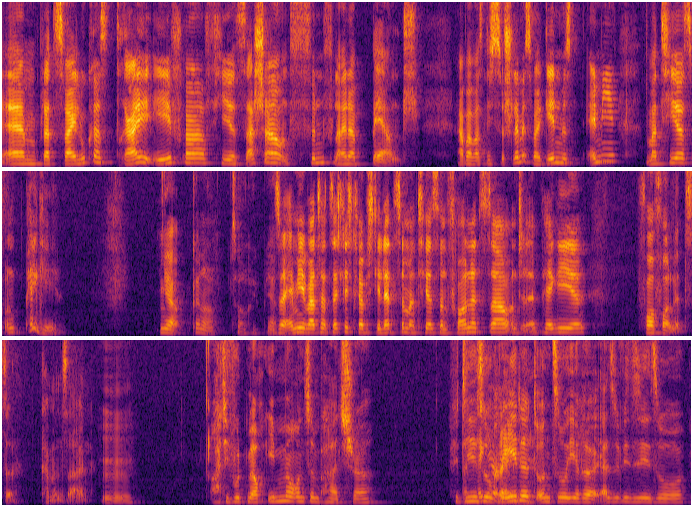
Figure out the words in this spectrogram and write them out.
Ähm, Platz 2 Lukas, 3 Eva, 4 Sascha und 5 leider Bernd. Aber was nicht so schlimm ist, weil gehen müssen Emmy, Matthias und Peggy. Ja, genau. Sorry. Ja. Also Emmy war tatsächlich, glaube ich, die letzte, Matthias dann vorletzter und äh, Peggy vorvorletzte, kann man sagen. Mhm. Oh, die wurde mir auch immer unsympathischer. Wie die so redet und so ihre, also wie sie so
